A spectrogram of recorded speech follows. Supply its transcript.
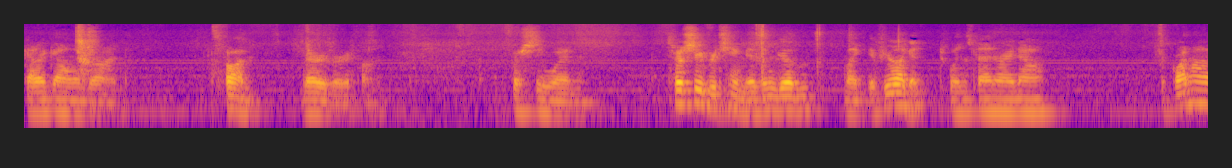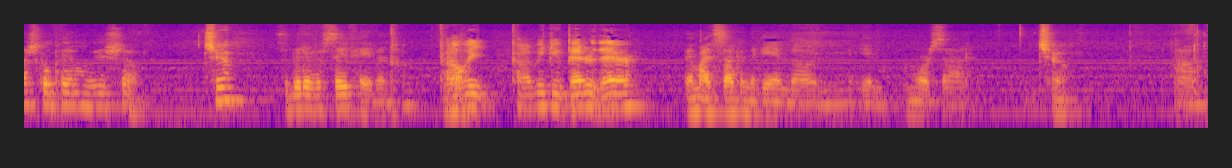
Gotta go the grind. It's fun. Very, very fun. Especially when, especially if your team isn't good. Like, if you're like a Twins fan right now, like, why not just go play MLB The Show? True. It's a bit of a safe haven. Probably, probably do better there. They might suck in the game, though, and it more sad. True. Um,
